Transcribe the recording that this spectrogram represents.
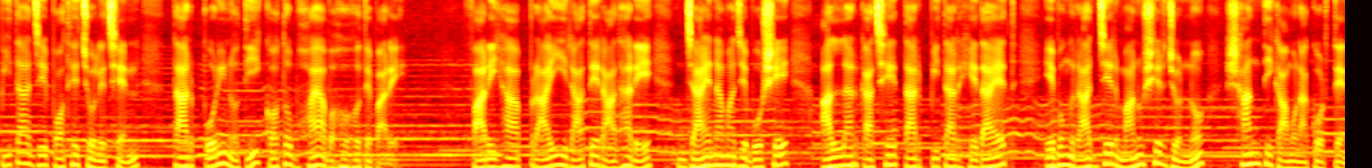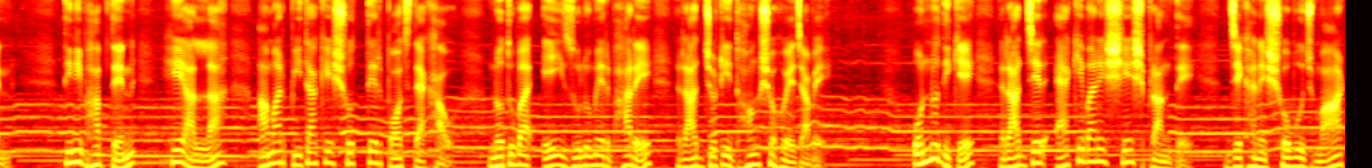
পিতা যে পথে চলেছেন, তার পরিণতি কত ভয়াবহ হতে পারে। ফারিহা প্রায়ই রাতের আধারে জায়নামাজে বসে আল্লাহর কাছে তার পিতার হেদায়েত এবং রাজ্যের মানুষের জন্য শান্তি কামনা করতেন। তিনি ভাবতেন, হে আল্লাহ, আমার পিতাকে সত্যের পথ দেখাও, নতুবা এই জুলুমের ভারে রাজ্যটি ধ্বংস হয়ে যাবে। অন্যদিকে, রাজ্যের একেবারে শেষ প্রান্তে, যেখানে সবুজ মাঠ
